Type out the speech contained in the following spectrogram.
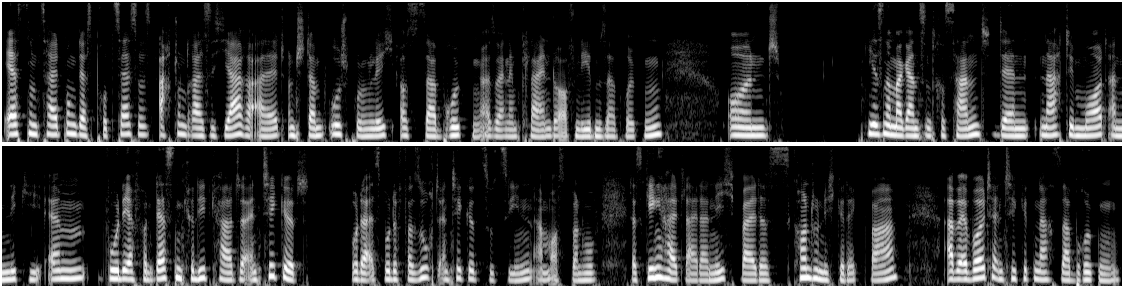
Er ist zum Zeitpunkt des Prozesses 38 Jahre alt und stammt ursprünglich aus Saarbrücken, also einem kleinen Dorf neben Saarbrücken. Und hier ist nochmal ganz interessant, denn nach dem Mord an Nicky M. wurde er von dessen Kreditkarte ein Ticket oder es wurde versucht, ein Ticket zu ziehen am Ostbahnhof. Das ging halt leider nicht, weil das Konto nicht gedeckt war. Aber er wollte ein Ticket nach Saarbrücken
